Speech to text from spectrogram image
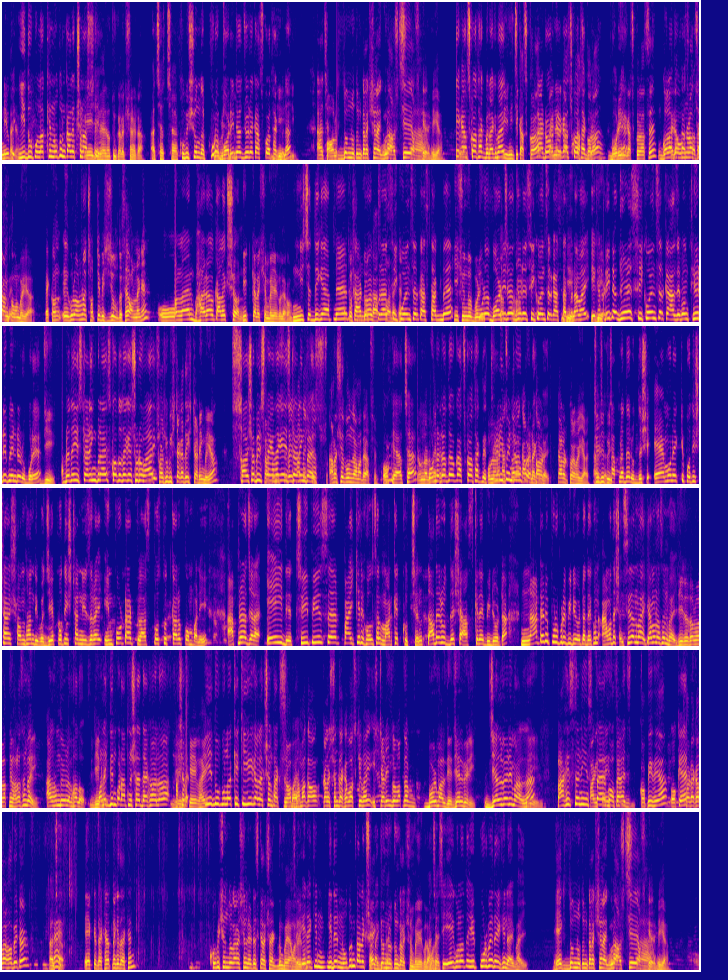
New Eid উপলক্ষে নতুন collection আসছে? ভাই নতুন কালেকশন এটা। আচ্ছা আচ্ছা খুবই সুন্দর। পুরো বডিটা জুড়ে কাজ করা থাকবে না? আচ্ছা। একদম নতুন কালেকশন এগুলো আসছে আচ্ছা। আজকে ভাইয়া। কাজ করা থাকবে নাকি ভাই? নিচে কাজ করা Cardwork এর panel কাজ করা থাকবে। করা কাজ করা আছে। এটা কাজ অন্য করা হচ্ছে থাকবে। আনকমন ভাইয়া। এখন এগুলো অন্য সবচেয়ে বেশি চলতেছে অনলাইনে online viral collection hit collection ভাইয়া এগুলো এখন। নিচের দিকে আপনার কাটওয়ার্ক কাজ পুরো সিকোয়েন্সের কাজ থাকবে। কি সুন্দর পুরো বডিটা জুড়ে সিকোয়েন্সের কাজ থাকবে না ভাই। এখানে বডিটা জুড়ে সিকোয়েন্সের কাজ এবং থ্রিডি প্রিন্টের উপরে। জি। আপনাদের স্টার্টিং প্রাইস কত থেকে শুরু ভাই? বিশ টাকা থেকে স্টার্টিং ভাইয়া। ছয়শো বিশ টাকা থেকে স্টার্টিং প্রাইস আড়াইশো পর্যন্ত আমাদের আছে। ওকে আচ্ছা। ওনাটাতেও কাজ করা থাকবে। থ্রিডি প্রিন্টের উপরে নাকি ভাই? কারট করা ভাইয়া থ্রি আচ্ছা, আচ্ছা, আপনাদের উদ্দেশ্যে এমন একটি প্রতিষ্ঠানের সন্ধান দিব যে প্রতিষ্ঠান নিজেরাই ইম্পোর্টার প্লাস প্রস্তুতকারক কোম্পানি আপনারা যারা এই থ্রি পিসের পাইকারি হোলসেল মার্কেট খুঁজছেন তাদের উদ্দেশ্যে আজকের এই ভিডিওটা না টেনে পুরোপুরি ভিডিওটা দেখুন আমাদের সিজন ভাই কেমন আছেন ভাই? জি আপনি ভালো আছেন ভাই? আলহামদুলিল্লাহ ভালো। অনেকদিন পর আপনার সাথে দেখা হলো। আশা ভাই। ঈদ উপলক্ষে কি কি কালেকশন থাকছে সব ধামাকা কালেকশন দেখাবো আজকে ভাই। স্টার্টিং করব আপনার বইয়ের মাল দিয়ে জেলবেরি। জেলবেরি মাল না? পাকিস্তানি ইন্সপায়ার কপি ভাইয়া। ওকে। ছটা কালার হবে এটার। আচ্ছা। হ্যাঁ একটা দেখেন আপনাকে দেখেন। খুবই সুন্দর কালেকশন লেটেস্ট কালেকশন একদম ভাই আমাদের এটা কি ঈদের নতুন কালেকশন একদম নতুন কালেকশন ভাই এগুলো আচ্ছা আচ্ছা এগুলো তো এর পূর্বে দেখি নাই ভাই। একদম নতুন কালেকশন এগুলো আসছে আচ্ছা। আজকে ভাইয়া।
